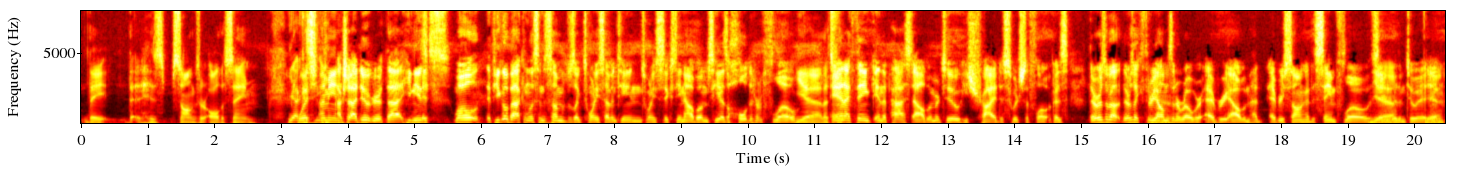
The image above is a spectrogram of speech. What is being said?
they that his songs are all the same. Yeah, 'cause Which he- I mean, actually I do agree with that. He needs it's well, if you go back and listen to some of his like 2017, 2016 albums, he has a whole different flow. yeah, that's And I think in the past album or two, he's tried to switch the flow because there was about there was like three Yeah. albums in a row where every album had every song had the same flow, the Yeah. same rhythm to it, Yeah. and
